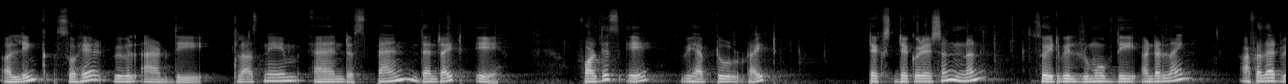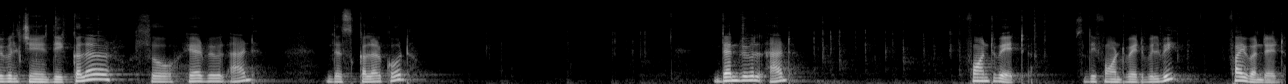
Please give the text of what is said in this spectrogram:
a link. So here we will add the class name and span then write a. For this a we have to write text decoration none. So it will remove the underline. After that we will change the color. So here we will add this color code. Then we will add font weight. So the font weight will be 500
